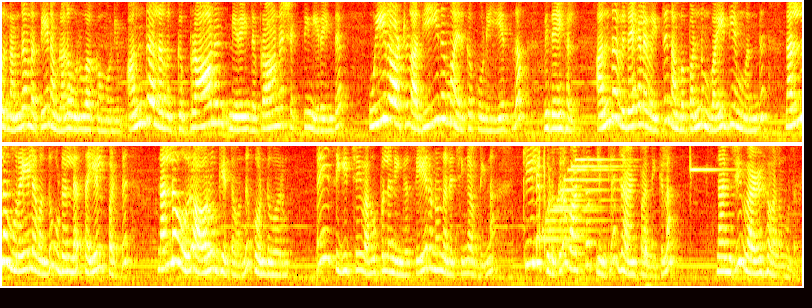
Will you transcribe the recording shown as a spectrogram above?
ஒரு நந்தவனத்தையே நம்மளால் உருவாக்க முடியும். அந்த அளவுக்கு பிராணன் நிறைந்த பிராண சக்தி நிறைந்த உயிராற்றல் அதீதமாக இருக்கக்கூடியது தான் விதைகள். அந்த விதைகளை வைத்து நம்ம பண்ணும் வைத்தியம் வந்து நல்ல முறையில் வந்து உடலில் செயல்பட்டு நல்ல ஒரு ஆரோக்கியத்தை வந்து கொண்டு வரும். விதை சிகிச்சை வகுப்பில் நீங்கள் சேரணும்னு நினச்சிங்க அப்படின்னா கீழே கொடுக்குற வாட்ஸ்அப் லிங்க்ல ஜாயின் பண்ணிக்கலாம். நன்றி வாழ்க வளமுடன்.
